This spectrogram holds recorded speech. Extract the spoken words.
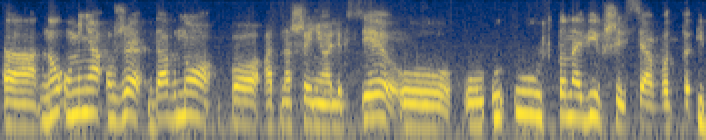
А, ну, у меня уже давно по отношению к Алексею у, у, установившийся вот и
